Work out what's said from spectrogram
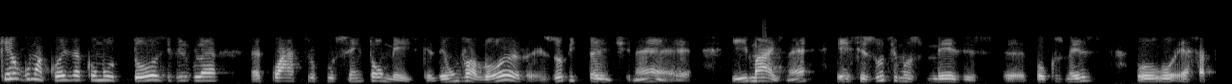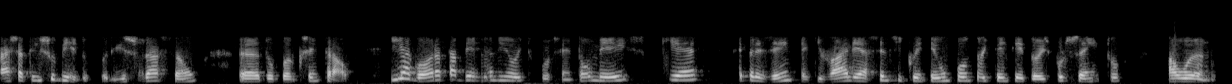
que é alguma coisa como 12,5%. 4% ao mês, quer dizer, um valor exorbitante, né? E mais, né? Esses últimos meses, eh, poucos meses, essa taxa tem subido, por isso da ação do Banco Central. E agora está beirando em 8% ao mês, que é representa, equivale a 151,82% ao ano.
